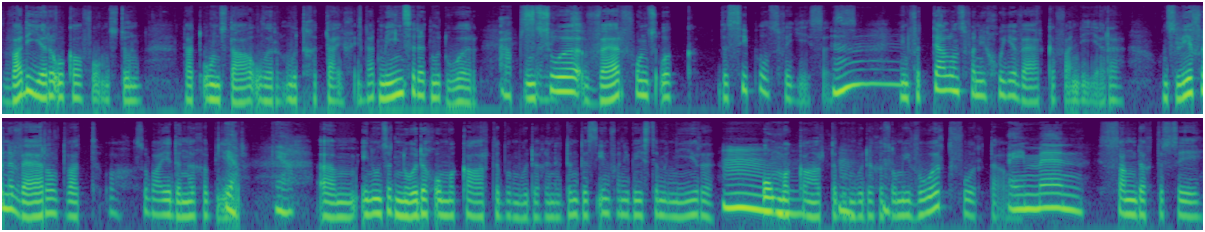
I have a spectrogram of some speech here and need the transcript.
wat die Here ook al vir ons doen, dat ons daaroor moet getuig en dat mense dit moet hoor. Absoluut. En so werf ons ook disippels vir Jesus. Mm. En vertel ons van die goeie werke van die Here. Ons leef in 'n wêreld wat oh, so baie dinge gebeur. Ja. Ja. Ehm um, en ons het nodig om mekaar te bemoedig en ek dink dis een van die beste maniere Mm. om mekaar te bemoedig is om die woord voor te hou Amen. sangdigter sê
